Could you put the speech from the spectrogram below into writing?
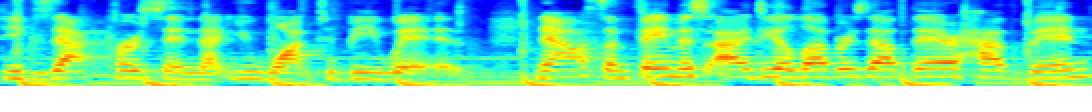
the exact person that you want to be with. Now, some famous ideal lovers out there have been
